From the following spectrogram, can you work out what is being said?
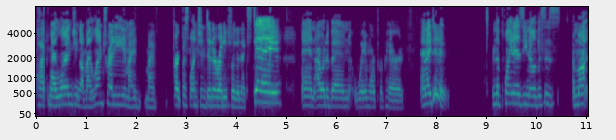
packed my lunch and got my lunch ready and my my breakfast, lunch, and dinner ready for the next day, and I would have been way more prepared. And I didn't. And the point is, you know, this is I'm not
